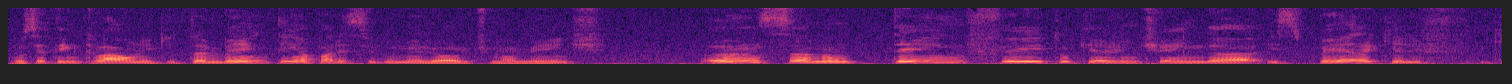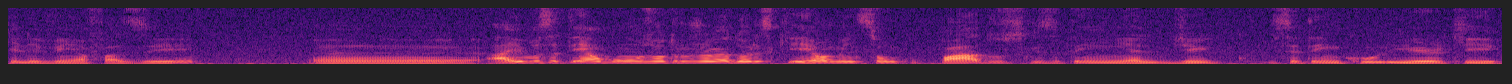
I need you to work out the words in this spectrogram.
Você tem Clown que também tem aparecido melhor ultimamente. Ansa não tem feito o que a gente ainda espera que ele, que ele venha fazer. É, aí você tem alguns outros jogadores que realmente são culpados, que você tem LJ, você tem Collier que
